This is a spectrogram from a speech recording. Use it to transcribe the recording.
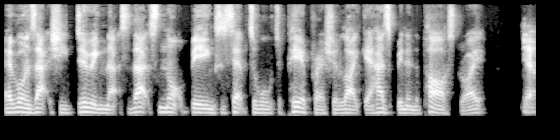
Everyone's actually doing that, so that's not being susceptible to peer pressure like it has been in the past, right? Yeah.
